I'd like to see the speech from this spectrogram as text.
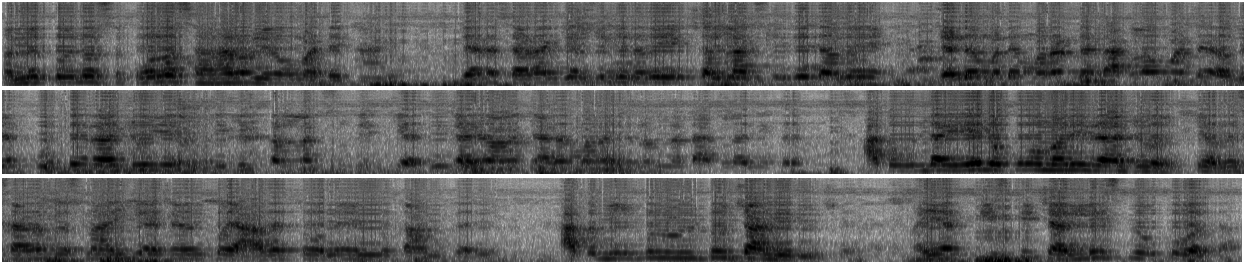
અમે કોઈનો કોનો સહારો લેવા માટે જોઈએ? જ્યારે સાડા અગિયાર સુધી હવે એક કલાક સુધી અમે જન્મ અને મરણના દાખલા માટે હવે પોતે રાહ જોઈએ, એક કલાક સુધી અધિકારીઓ આવે ત્યારે અમારા જન્મના દાખલા નીકળે. આ તો ઉલટા એ લોકો અમારી રાહ જોવે કે હવે સાડા દસ આવી ગયા છે કોઈ આવે તો અમે એમનું કામ કરીએ. આ તો બિલકુલ ઉલટું ચાલી રહ્યું છે. અહીંયા ત્રીસથી ચાલીસ લોકો હતા.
